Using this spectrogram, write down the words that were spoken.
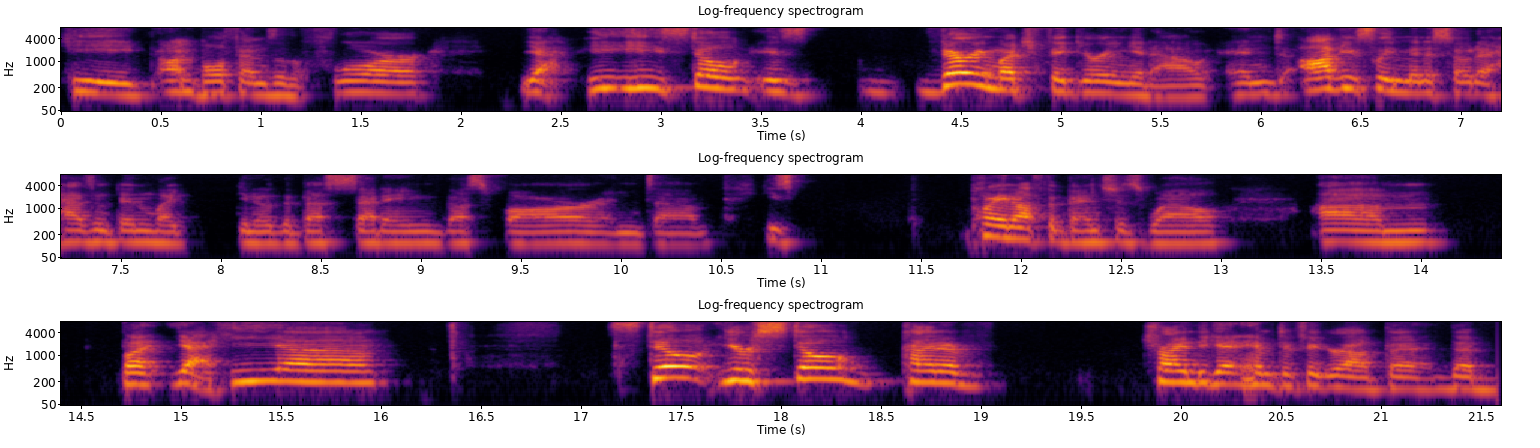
he on both ends of the floor. Yeah, he, he still is very much figuring it out. And obviously, Minnesota hasn't been like, you know, the best setting thus far. And um, he's playing off the bench as well. Um, but yeah, he uh, still, you're still kind of trying to get him to figure out the, the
